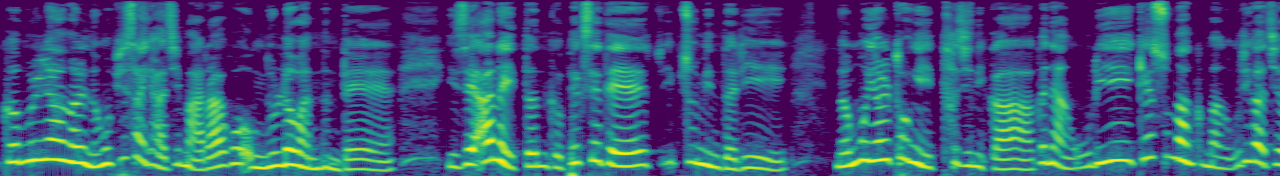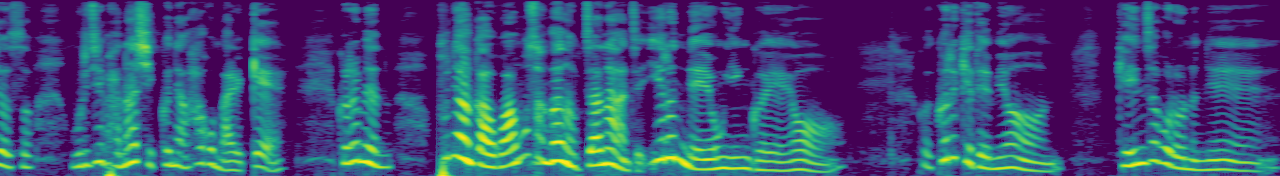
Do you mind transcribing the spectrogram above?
그 물량을 너무 비싸게 하지 말라고 억눌러 왔는데 이제 안에 있던 그 100세대 입주민들이 너무 열통이 터지니까 그냥 우리 개수만큼만 우리가 지어서 우리 집 하나씩 그냥 하고 말게. 그러면 분양가하고 아무 상관없잖아. 이제 이런 내용인 거예요. 그 그렇게 되면 개인적으로는 예.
